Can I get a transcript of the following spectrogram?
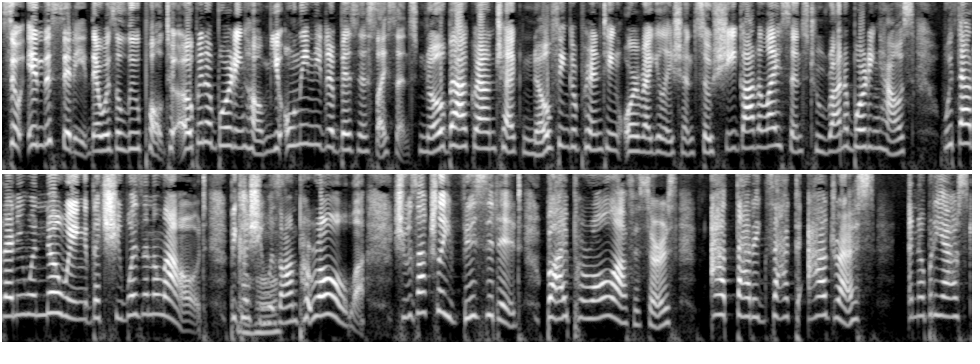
So, in the city, there was a loophole. To open a boarding home, you only needed a business license, no background check, no fingerprinting or regulation. So, she got a license to run a boarding house without anyone knowing that she wasn't allowed because she Uh-huh. was on parole. She was actually visited by parole officers at that exact address, and nobody asked,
